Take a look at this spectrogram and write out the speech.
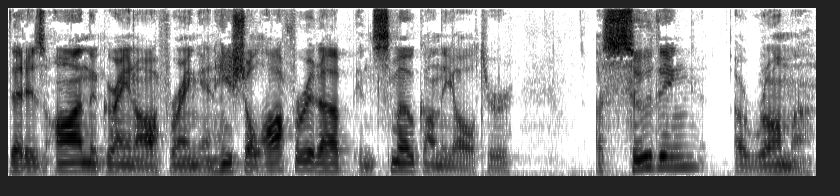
that is on the grain offering, and he shall offer it up in smoke on the altar, a soothing aroma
